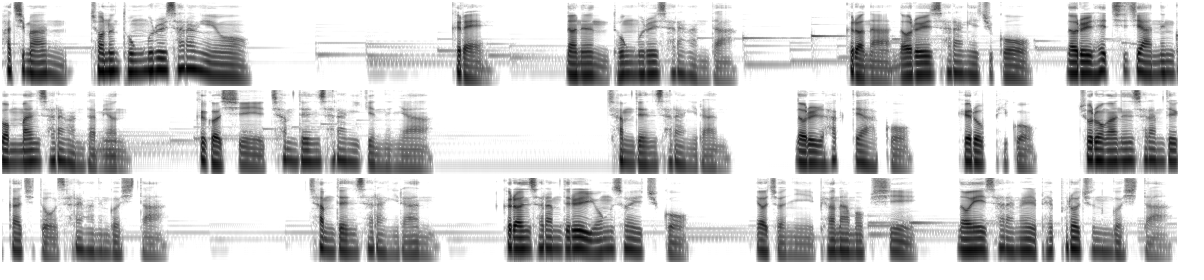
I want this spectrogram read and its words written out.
하지만 저는 동물을 사랑해요. 그래, 너는 동물을 사랑한다. 그러나 너를 사랑해주고 너를 해치지 않는 것만 사랑한다면 그것이 참된 사랑이겠느냐? 참된 사랑이란 너를 학대하고 괴롭히고 조롱하는 사람들까지도 사랑하는 것이다. 참된 사랑이란 그런 사람들을 용서해주고 여전히 변함없이 너의 사랑을 베풀어 주는 것이다.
